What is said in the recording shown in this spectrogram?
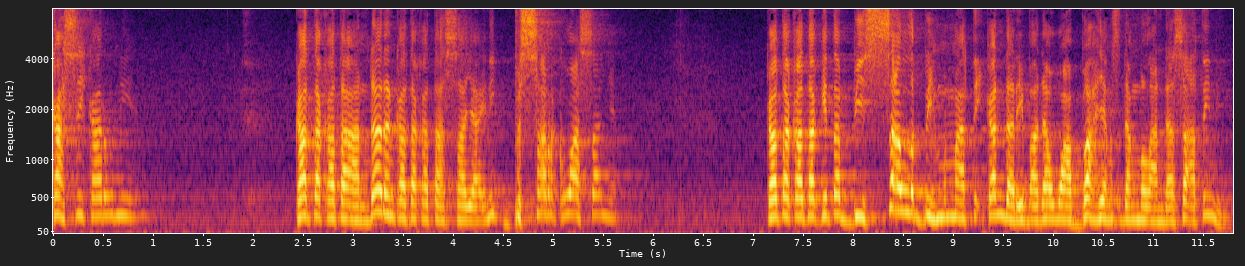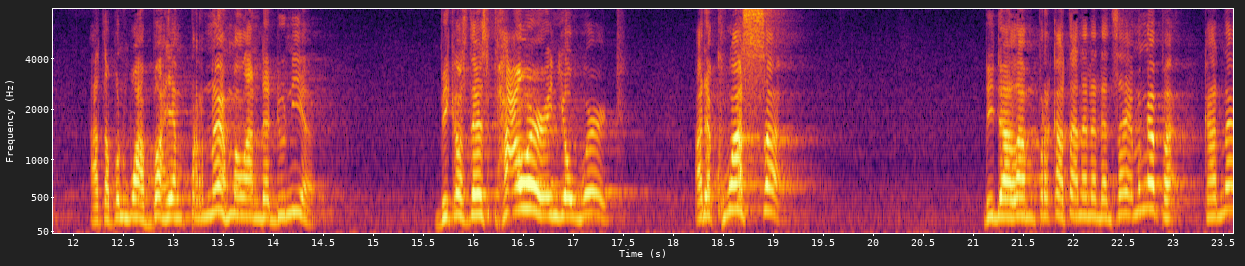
kasih karunia. Kata-kata Anda dan kata-kata saya ini besar kuasanya. Kata-kata kita bisa lebih mematikan daripada wabah yang sedang melanda saat ini. Ataupun wabah yang pernah melanda dunia. Because there's power in your word. Ada kuasa di dalam perkataan Anda dan saya. Mengapa? Karena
